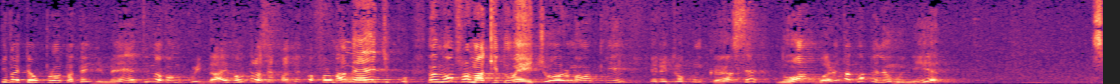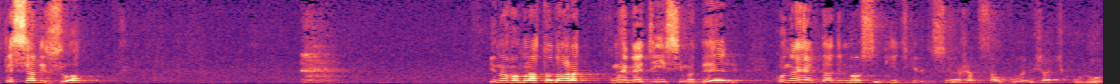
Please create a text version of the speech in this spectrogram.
e vai ter o pronto atendimento, e nós vamos cuidar e vamos trazer para dentro para formar médico. Nós vamos formar aqui doente. O irmão aqui, ele entrou com câncer, não, agora ele está com a pneumonia. Especializou. E nós vamos lá toda hora com um remedinho em cima dele, quando na realidade, irmão, é o seguinte, querido, o Senhor já te salvou, Ele já te curou,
